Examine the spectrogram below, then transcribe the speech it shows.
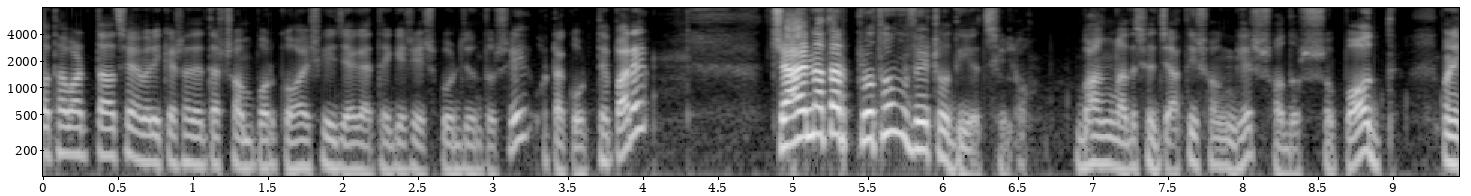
কথাবার্তা আছে, আমেরিকার সাথে তার সম্পর্ক হয়, সেই জায়গা থেকে শেষ পর্যন্ত সে ওটা করতে পারে। চায়না তার প্রথম ভেটো দিয়েছিল, বাংলাদেশের জাতিসংঘের সদস্য পদ মানে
